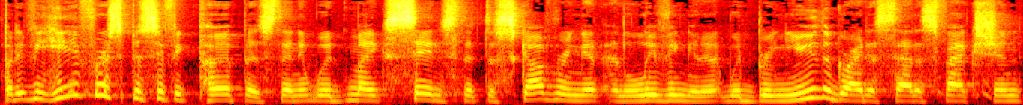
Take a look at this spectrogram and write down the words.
But if you're here for a specific purpose, then it would make sense that discovering it and living in it would bring you the greatest satisfaction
